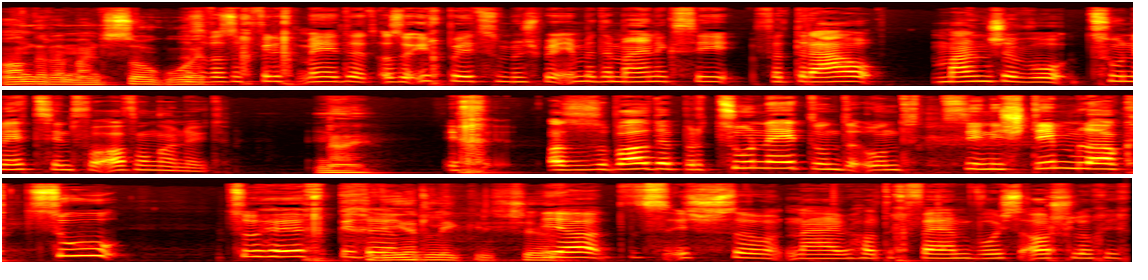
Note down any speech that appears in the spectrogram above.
anderen Mensch so gut. Also was ich vielleicht mehr... Also ich bin zum Beispiel immer der Meinung, vertraue Menschen, die zu nett sind, von Anfang an nicht. Nein. Ich, also sobald jemand zu nett und, und seine Stimmlage zu, zu hoch bei. Klärlich ist ja. Ja, das ist so, nein, halt ich fern, wo ist das Arschloch? Ich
